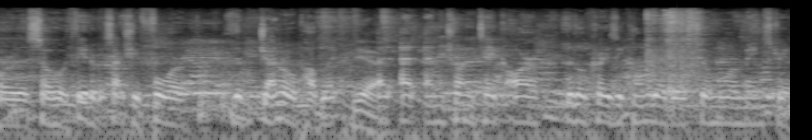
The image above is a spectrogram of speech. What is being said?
or the Soho Theatre. It's actually for the general public, Yeah. and, and, and trying to take our little crazy comedy ideas to a more mainstream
